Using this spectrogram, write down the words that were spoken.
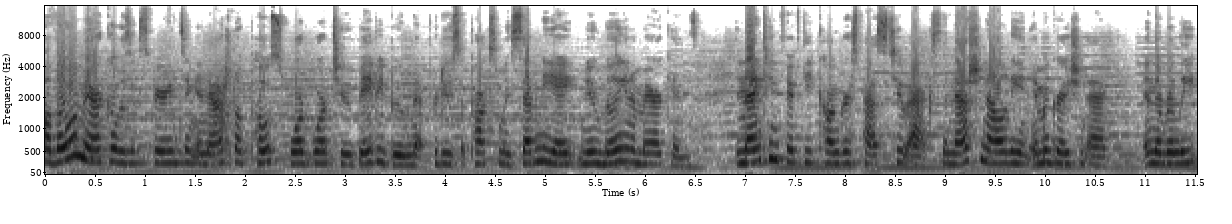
Although America was experiencing a national post-World War II baby boom that produced approximately 78 new million Americans, in 1950 Congress passed two acts, the Nationality and Immigration Act and the Relief,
